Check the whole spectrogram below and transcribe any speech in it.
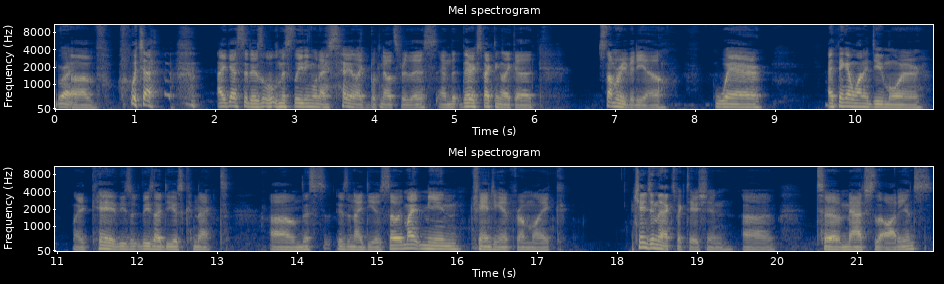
right. of which I, I guess it is a little misleading when I say like book notes for this, and they're expecting like a summary video where I think I want to do more like, hey, these are, these ideas connect. Um, this is an idea, so it might mean changing it from like changing the expectation uh, to match the audience.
